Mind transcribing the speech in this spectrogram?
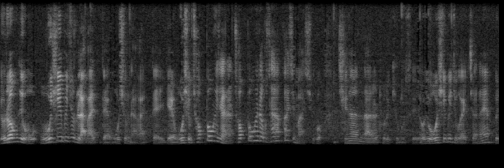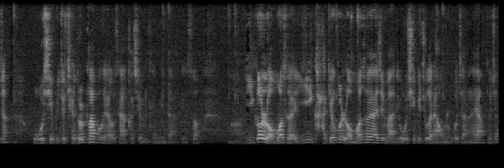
여러분들이 52주를 나갈 때, 50 나갈 때, 이게 50 첫봉이잖아요. 첫봉이라고 생각하지 마시고, 지난 날을 돌이켜 보세요. 여기 52주가 있잖아요. 그죠? 52주 재돌파봉이라고 생각하시면 됩니다. 그래서, 어, 이걸 넘어서야, 이 가격을 넘어서야지만 52주가 나오는 거잖아요. 그죠?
